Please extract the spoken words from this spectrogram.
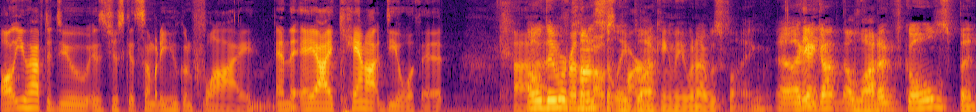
all you have to do is just get somebody who can fly, and the AI cannot deal with it. Uh, Oh, they were for the constantly blocking me when I was flying. Uh, like I got a lot of goals, but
